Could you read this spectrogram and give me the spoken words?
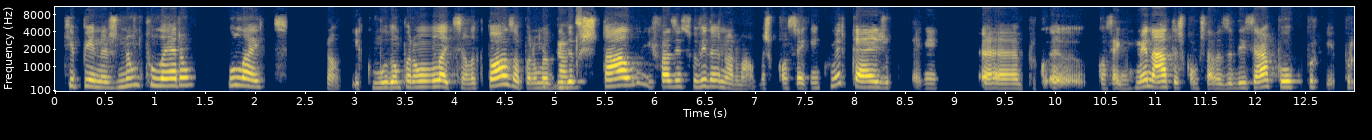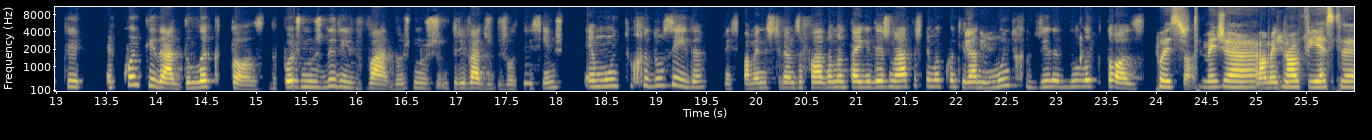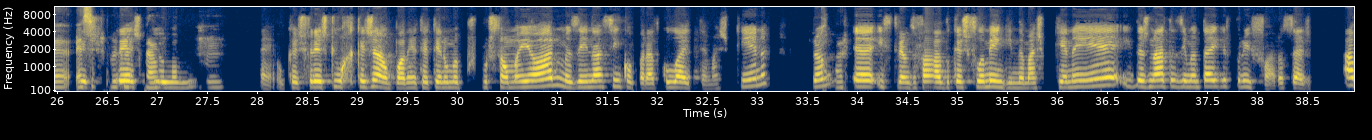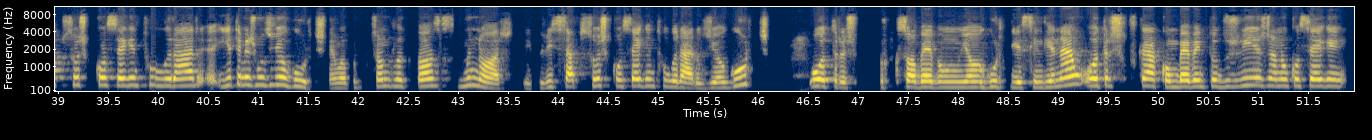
que apenas não toleram o leite, pronto, e que mudam para um leite sem lactose ou para uma bebida vegetal e fazem a sua vida normal, mas conseguem comer queijo, conseguem uh, conseguem comer natas, como estavas a dizer há pouco. Porquê? Porque a quantidade de lactose depois nos derivados, nos derivados dos laticínios, é muito reduzida. Principalmente se estivermos a falar da manteiga e das natas, tem uma quantidade muito reduzida de lactose. Pois, Pronto. também já, já ouvi essa, essa explicação. O, uhum. é, o queijo fresco e o requeijão podem até ter uma proporção maior, mas ainda assim, comparado com o leite, é mais pequena. Pronto, claro. uh, e se estivermos a falar do queijo flamengo, ainda mais pequena é, e das natas e manteigas por aí fora. Ou seja, há pessoas que conseguem tolerar, e até mesmo os iogurtes, têm uma proporção de lactose menor, e por isso há pessoas que conseguem tolerar os iogurtes, outras porque só bebem um iogurte e assim dia não, outras que se calhar como bebem todos os dias já não conseguem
